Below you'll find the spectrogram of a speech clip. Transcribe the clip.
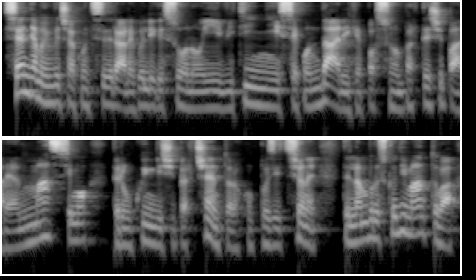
Se andiamo invece a considerare quelli che sono i vitigni secondari che possono partecipare al massimo per un 15% alla composizione del Lambrusco di Mantova,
